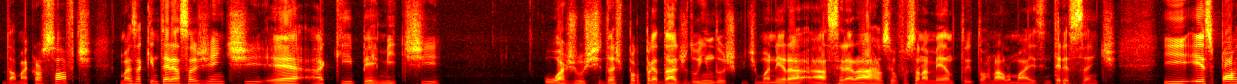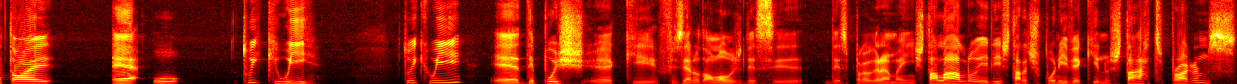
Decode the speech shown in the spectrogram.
da Microsoft, mas a que interessa a gente é a que permite o ajuste das propriedades do Windows de maneira a acelerar o seu funcionamento e torná-lo mais interessante. E esse PowerToy é o TweakWii. TweakWii, é, depois é, que fizeram o download desse desse programa e instalá-lo, ele estará disponível aqui no Start Programs,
